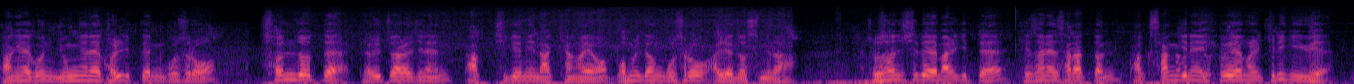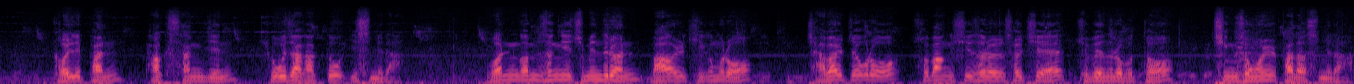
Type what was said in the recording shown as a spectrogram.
광해군 6년에 건립된 곳으로 선조 때 별좌를 지낸 박지겸이 낙향하여 머물던 곳으로 알려졌습니다. 조선시대 말기 때 계산에 살았던 박상진의 효행을 기리기 위해 건립한 박상진 효자각도 있습니다. 원검성리 주민들은 마을 기금으로 자발적으로 소방시설을 설치해 주변으로부터 칭송을 받았습니다.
